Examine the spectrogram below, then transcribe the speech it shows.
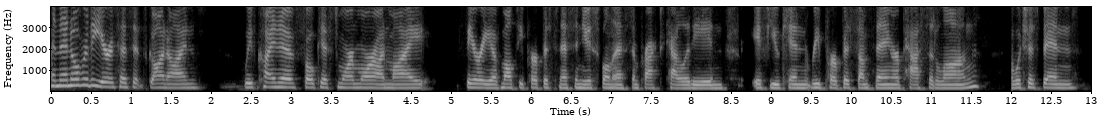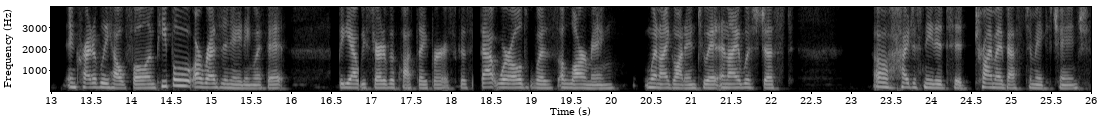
And then over the years, as it's gone on, we've kind of focused more and more on my theory of multi-purposeness and usefulness and practicality and if you can repurpose something or pass it along which has been incredibly helpful and people are resonating with it. But yeah, we started with cloth diapers because that world was alarming when I got into it. And I was just, oh, I just needed to try my best to make a change.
